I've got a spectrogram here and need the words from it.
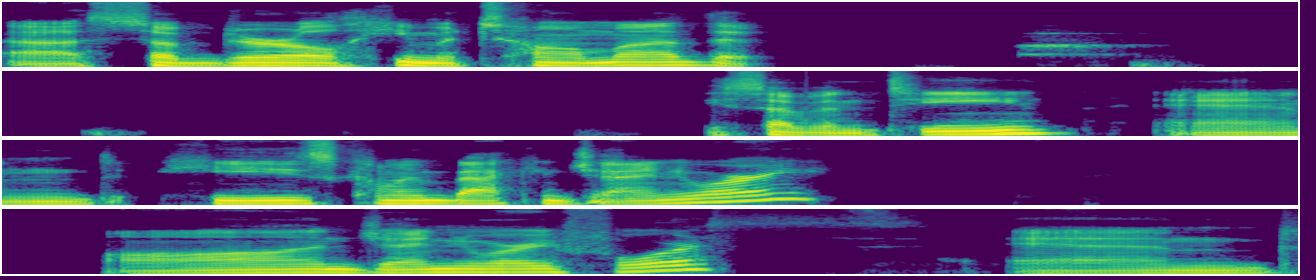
uh, subdural hematoma that 17 and he's coming back in January on January 4th and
